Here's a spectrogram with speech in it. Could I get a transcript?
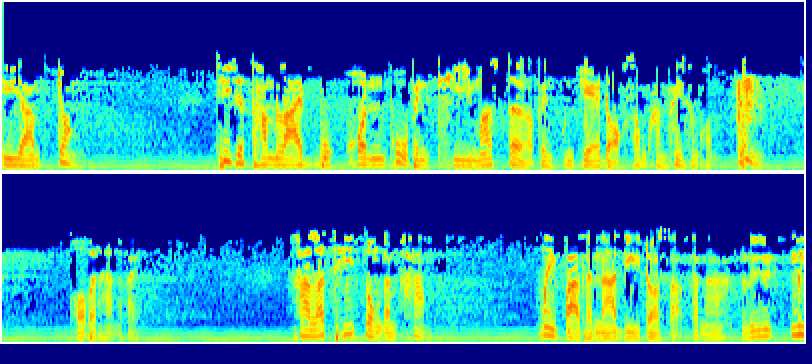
ยายามจ้อง ที่จะทำลายบุคคลผู้เป็น key master เป็นกุญแจดอกสำคัญให้สังคม ขอประทานอภัยถ้าลัทธิตรงกันข้าม ไม่ปรารถนาดีต่อศาสนา หรือไม่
